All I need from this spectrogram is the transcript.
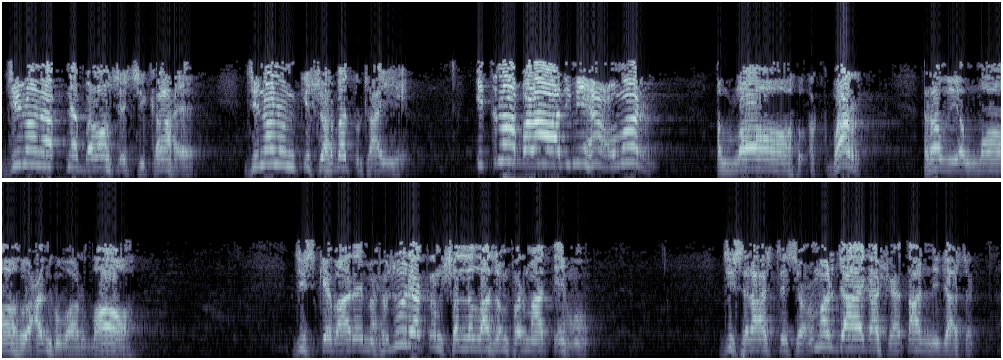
جنہوں نے اپنے بڑوں سے سیکھا ہے، جنہوں نے ان کی صحبت اٹھائی ہے۔ اتنا بڑا آدمی ہے عمر۔ اللہ اکبر۔ رضی اللہ عنہ اللہ جس کے بارے میں حضور اکرم صلی اللہ علیہ وسلم فرماتے ہوں، جس راستے سے عمر جائے گا، شیطان نہیں جا سکتا۔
